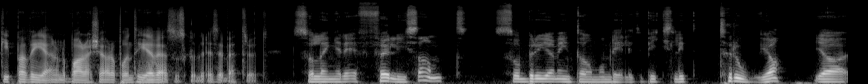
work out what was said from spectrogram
skippa VR och bara köra på en TV så skulle det se bättre ut. Så länge det är följsamt så bryr jag mig inte om om det är lite pixligt. Tror jag. Jag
